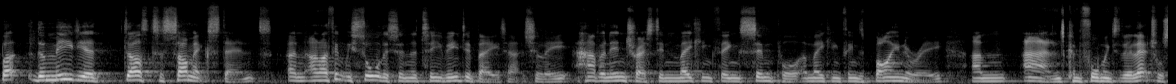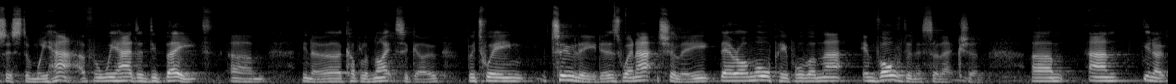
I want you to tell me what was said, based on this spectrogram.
but the media does to some extent, and, and I think we saw this in the TV debate actually, have an interest in making things simple and making things binary and, and conforming to the electoral system we have. And we had a debate um, you know, a couple of nights ago between two leaders when actually there are more people than that involved in this election. Um, and, you know,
